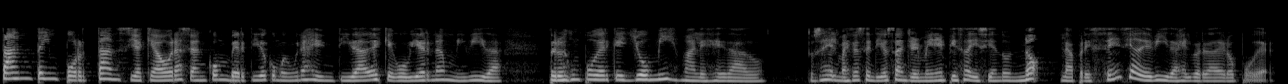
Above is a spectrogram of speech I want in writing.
tanta importancia que ahora se han convertido como en unas entidades que gobiernan mi vida, pero es un poder que yo misma les he dado. Entonces el maestro ascendido San Germain empieza diciendo, no, la presencia de vida es el verdadero poder.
